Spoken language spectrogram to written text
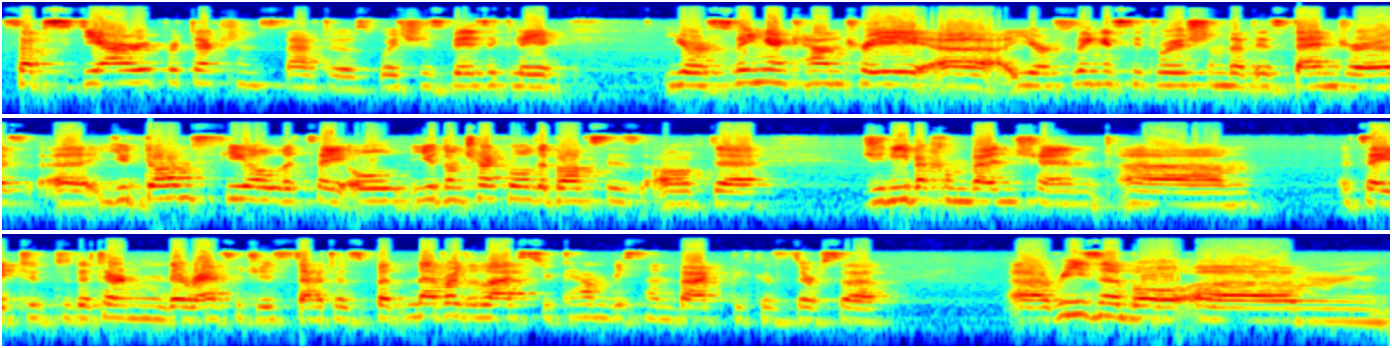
subsidiary protection status, which is basically you're fleeing a country, uh, you're fleeing a situation that is dangerous. Uh, you don't feel, let's say, all you don't check all the boxes of the Geneva Convention, um, let's say, to, to determine the refugee status, but nevertheless, you can be sent back because there's a, a reasonable, um,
